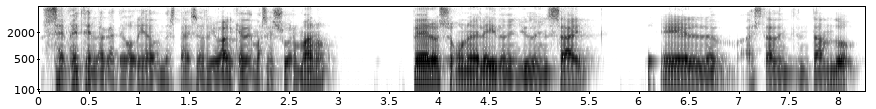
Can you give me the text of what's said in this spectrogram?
se mete en la categoría donde está ese rival, que además es su hermano. Pero según he leído en Judo Inside, él ha estado intentando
